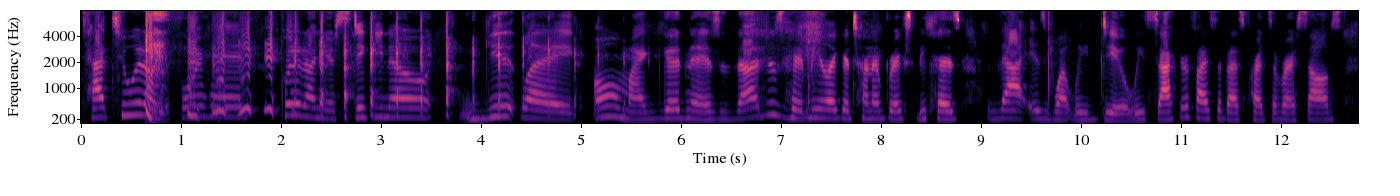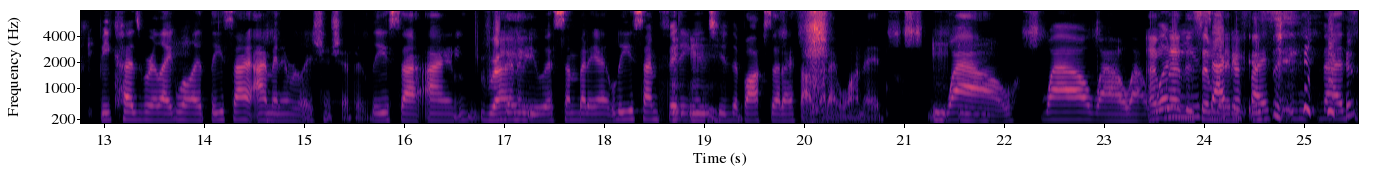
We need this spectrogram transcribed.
tattoo it on your forehead, put it on your sticky note, get like, oh my goodness, that just hit me like a ton of bricks because that is what we do. We sacrifice the best parts of ourselves because we're like, well, at least I, I'm in a relationship. At least I, I'm right. gonna be with somebody. At least I'm fitting Mm-mm. into the box that I thought that I wanted. Mm-mm. Wow, wow, wow, wow. I'm what are you sacrificing? Is- That's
